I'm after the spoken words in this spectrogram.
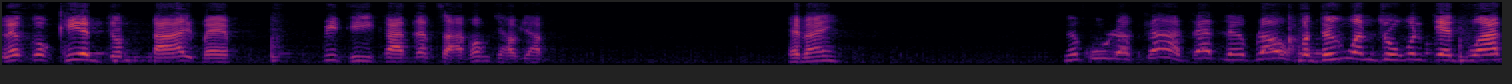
แล้วก็เคี่ยนจนตายแบบวิธีการรักษาของชาวยักษ์ใช่ไหม แล้วกูรักษาแท้เลยเปล่าก็ถึงวันศุกร์มันเจ็ดวัน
